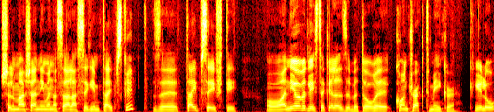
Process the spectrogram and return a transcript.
של מה שאני מנסה להשיג עם TypeScript, זה type safety. או אני אוהבת להסתכל על זה בתור אה, maker. כאילו,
